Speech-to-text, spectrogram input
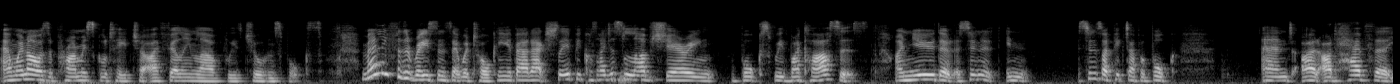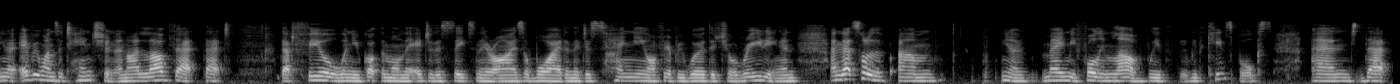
And when I was a primary school teacher, I fell in love with children's books, mainly for the reasons that we're talking about, actually, because I just loved sharing books with my classes. I knew that as soon as in as soon as I picked up a book, and I'd, I'd have the you know everyone's attention, and I love that that that feel when you've got them on the edge of their seats and their eyes are wide and they're just hanging off every word that you're reading, and and that sort of um, you know made me fall in love with with kids books, and that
